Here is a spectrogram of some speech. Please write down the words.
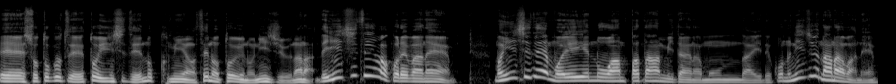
えー、所得税と印紙税の組み合わせの問いの27で印紙税はこれはねまあ、印紙税も永遠のワンパターンみたいな問題でこの27はね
